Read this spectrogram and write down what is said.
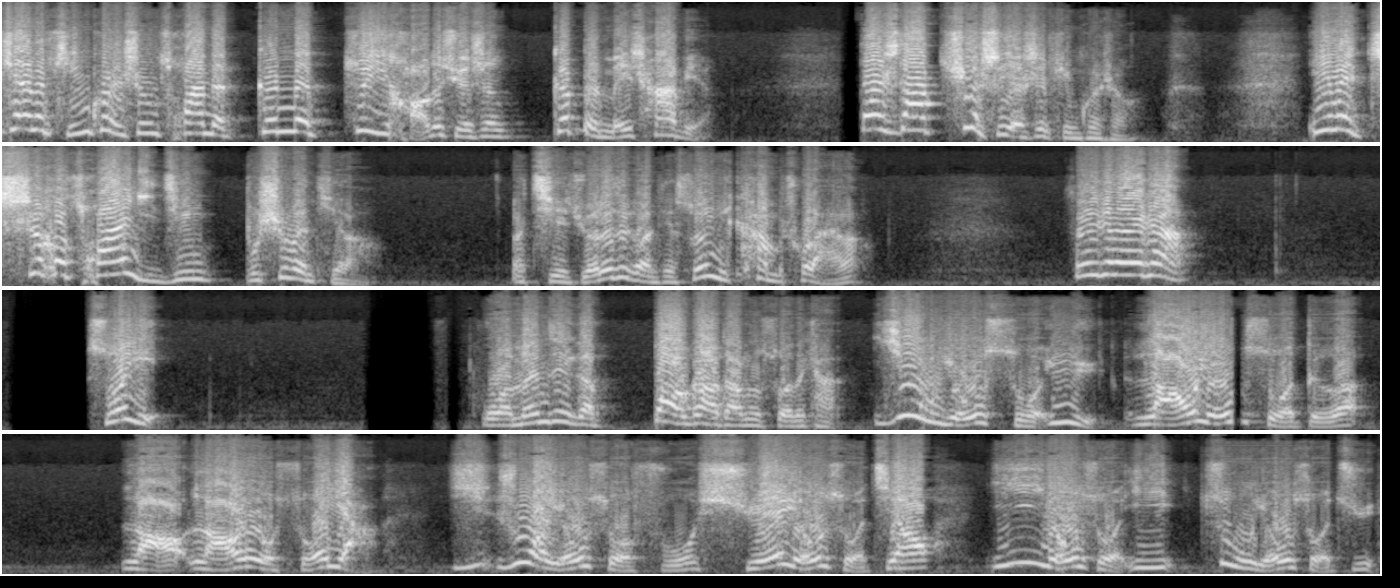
天的贫困生穿的跟那最好的学生根本没差别，但是他确实也是贫困生。因为吃和穿已经不是问题了，啊，解决了这个问题，所以你看不出来了。所以跟大家看，所以我们这个报告当中说的，看幼有所育，老有所得，老老有所养，一若有所服，学有所教，衣有所依，住有所居，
